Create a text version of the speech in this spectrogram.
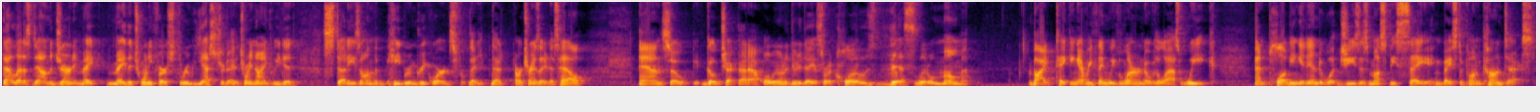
That led us down the journey. May, May the 21st through yesterday, the 29th, we did studies on the Hebrew and Greek words that, that are translated as hell. And so go check that out. What we want to do today is sort of close this little moment by taking everything we've learned over the last week and plugging it into what Jesus must be saying based upon context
